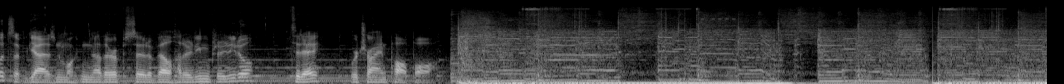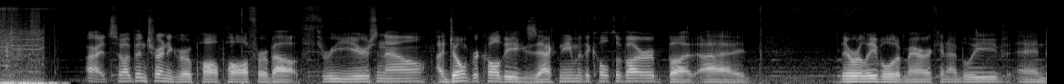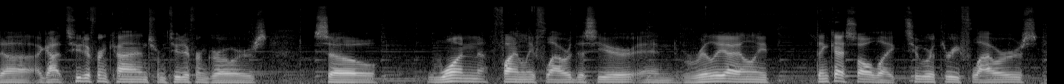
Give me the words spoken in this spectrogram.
What's up guys and welcome to another episode of El Jardín Perdido. Today, we're trying pawpaw. All right, so I've been trying to grow pawpaw for about three years now. I don't recall the exact name of the cultivar, but I they were labeled American, I believe, and uh, I got two different kinds from two different growers. So one finally flowered this year, and really I only think I saw like two or three flowers.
